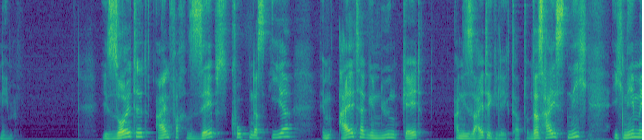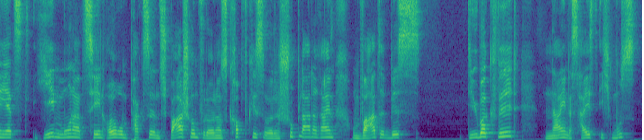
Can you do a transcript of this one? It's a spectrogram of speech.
nehmen. Ihr solltet einfach selbst gucken, dass ihr im Alter genügend Geld an die Seite gelegt habt. Und das heißt nicht, ich nehme jetzt jeden Monat 10 Euro und packe sie ins Sparschrumpf oder in das Kopfkissen oder in eine Schublade rein und warte, bis die überquillt. Nein, das heißt, ich muss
